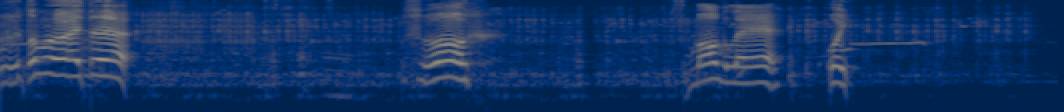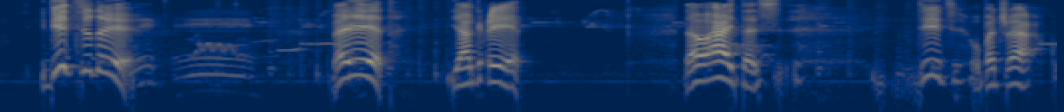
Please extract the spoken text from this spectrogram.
Е, Давайте. Ох. Змогли. Ой. Ідіть сюди. Привіт. Я Грік. Давайте. с- Йдіть у печерку.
